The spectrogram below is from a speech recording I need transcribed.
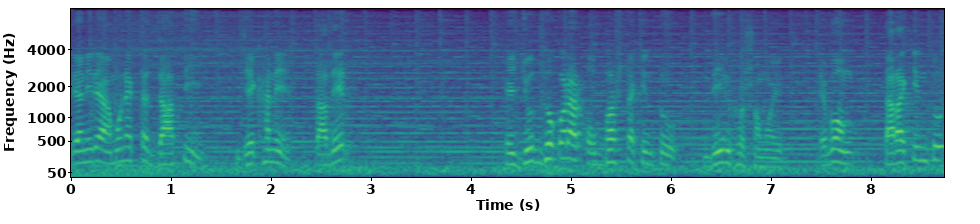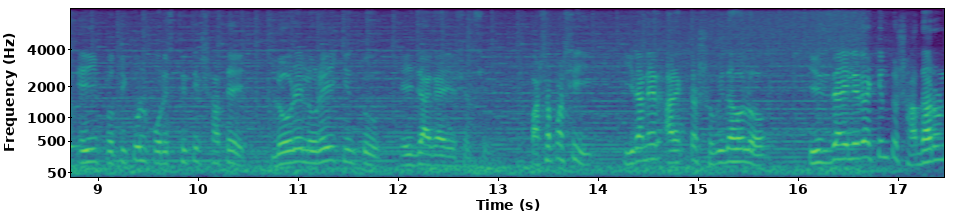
ইরানিরা এমন একটা জাতি যেখানে তাদের এই যুদ্ধ করার অভ্যাসটা কিন্তু দীর্ঘ সময়ের এবং তারা কিন্তু এই প্রতিকূল পরিস্থিতির সাথে লড়ে লড়েই কিন্তু এই জায়গায় এসেছে। পাশাপাশি ইরানের আরেকটা সুবিধা হলো, ইসরায়েলিরা কিন্তু, সাধারণ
